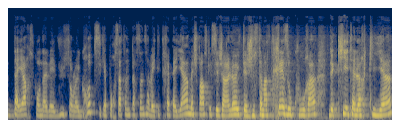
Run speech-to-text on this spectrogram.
d'ailleurs, ce qu'on avait vu sur le groupe, c'est que pour certaines personnes, ça avait été très payant, mais je pense que ces gens-là étaient justement très au courant de qui était leur client.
